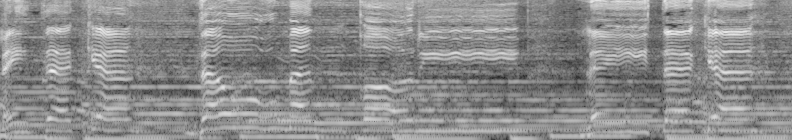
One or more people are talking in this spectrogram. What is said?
ليتك دوما قريب ليتك دوما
